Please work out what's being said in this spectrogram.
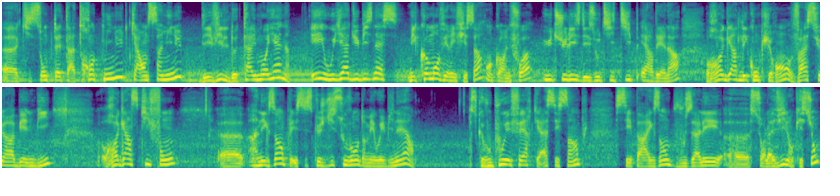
euh, qui sont peut-être à 30 minutes, 45 minutes, des villes de taille moyenne et où il y a du business. Mais comment vérifier ça? Encore une fois, utilise des outils type RDNA, regarde les concurrents, va sur Airbnb, regarde ce qu'ils font, euh, un exemple, et c'est ce que je dis souvent dans mes webinaires, ce que vous pouvez faire qui est assez simple, c'est par exemple, vous allez euh, sur la ville en question,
